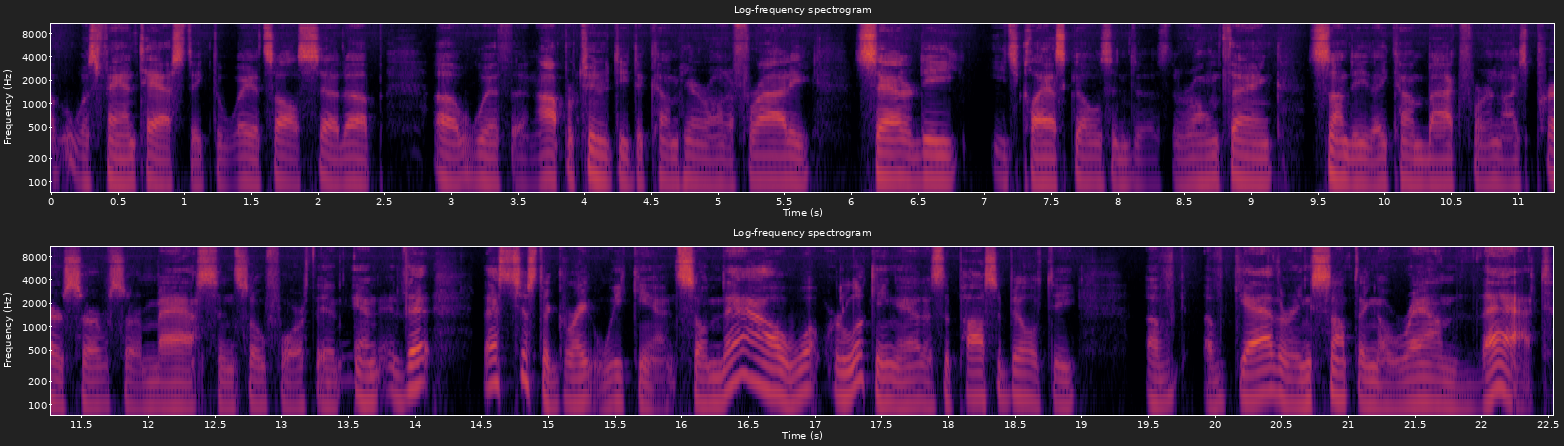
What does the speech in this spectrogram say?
mm-hmm. was fantastic. The way it's all set up, uh, with an opportunity to come here on a Friday, Saturday, each class goes and does their own thing. Sunday they come back for a nice prayer service or mass and so forth, and and that that's just a great weekend. So now what we're looking at is the possibility of of gathering something around that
